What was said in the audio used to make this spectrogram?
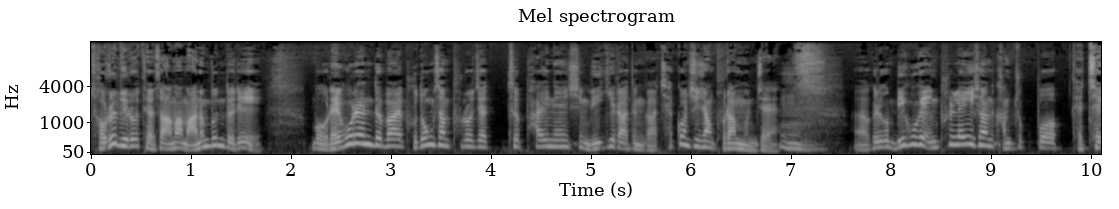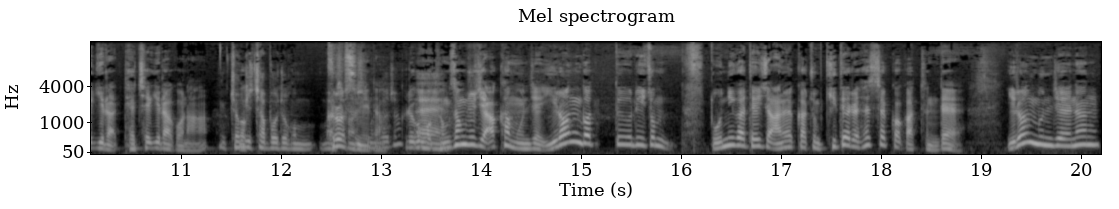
저를 비롯해서 아마 많은 분들이 뭐 레고랜드발 부동산 프로젝트 파이낸싱 위기라든가 채권 시장 불안 문제 음. 어, 그리고 미국의 인플레이션 감축법 대책이라 대책이라거나 전기차 보조금 그렇습니다. 거죠? 그리고 뭐 네. 뭐 경상주지 악화 문제 이런 것들이 좀 논의가 되지 않을까 좀 기대를 했을 것 같은데 이런 문제는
